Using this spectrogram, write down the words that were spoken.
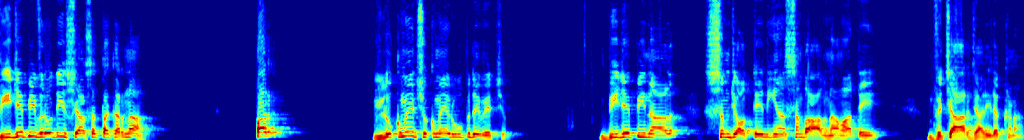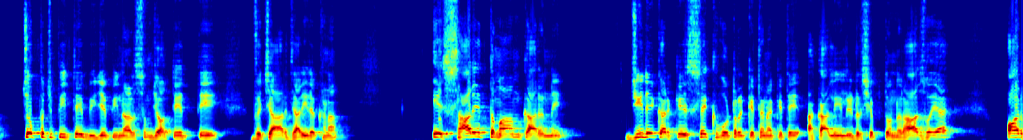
ਬੀਜੇਪੀ ਵਿਰੋਧੀ ਸਿਆਸਤ ਤਾਂ ਕਰਨਾ ਪਰ ਲੁਕਵੇਂ ਛੁਕਵੇਂ ਰੂਪ ਦੇ ਵਿੱਚ ਬੀਜੇਪੀ ਨਾਲ ਸਮਝੌਤੇ ਦੀਆਂ ਸੰਭਾਵਨਾਵਾਂ ਤੇ ਵਿਚਾਰ ਜਾਰੀ ਰੱਖਣਾ ਚੁੱਪ ਚਪੀਤੇ ਬੀਜੇਪੀ ਨਾਲ ਸਮਝੌਤੇ ਤੇ ਵਿਚਾਰ ਜਾਰੀ ਰੱਖਣਾ ਇਹ ਸਾਰੇ तमाम ਕਾਰਨ ਨੇ ਜਿਹਦੇ ਕਰਕੇ ਸਿੱਖ ਵੋਟਰ ਕਿਤੇ ਨਾ ਕਿਤੇ ਅਕਾਲੀ ਲੀਡਰਸ਼ਿਪ ਤੋਂ ਨਾਰਾਜ਼ ਹੋਇਆ ਹੈ ਔਰ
